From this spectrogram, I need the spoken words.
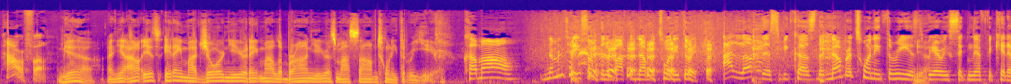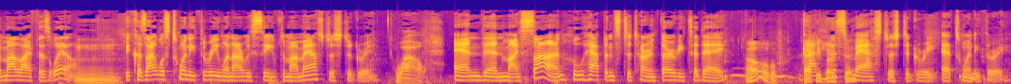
powerful. Yeah, and yeah, I don't, it's, it ain't my Jordan year, it ain't my LeBron year, it's my Psalm 23 year. Come on. Let me tell you something about the number 23. I love this because the number 23 is Yeah. very significant in my life as well. Mm. Because I was 23 when I received my master's degree. Wow. And then my son, who happens to turn 30 today, Oh, got his birthday! master's degree at 23.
